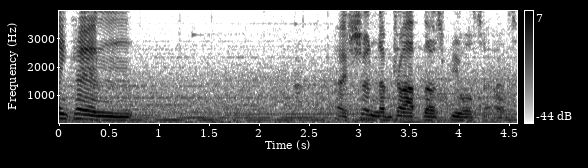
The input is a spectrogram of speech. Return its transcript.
Thinking... I shouldn't have dropped those fuel cells.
